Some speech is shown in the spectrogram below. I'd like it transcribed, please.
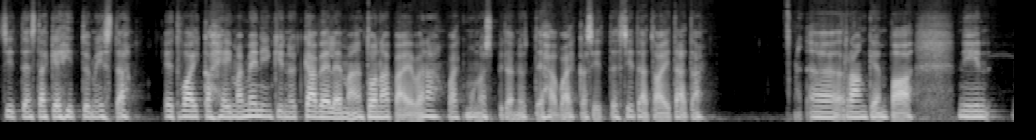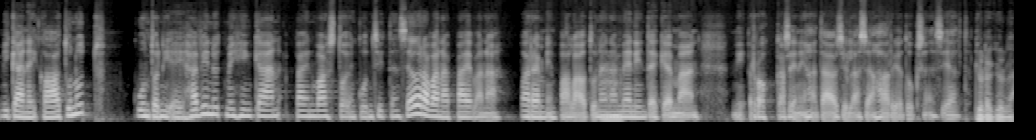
sitten sitä kehittymistä, että vaikka hei mä meninkin nyt kävelemään tona päivänä, vaikka mun olisi pitänyt tehdä vaikka sitten sitä tai tätä ää, rankempaa, niin mikään ei kaatunut, kuntoni ei hävinnyt mihinkään päinvastoin, kun sitten seuraavana päivänä paremmin palautuneena mm. menin tekemään, niin rokkasin ihan täysillä sen harjoituksen sieltä. Kyllä, kyllä.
